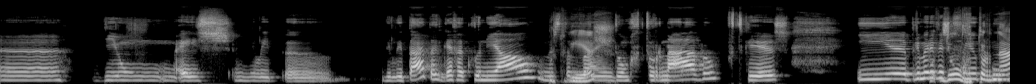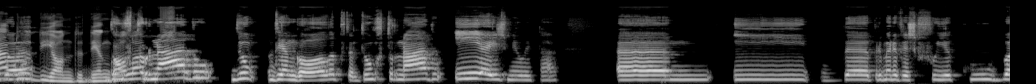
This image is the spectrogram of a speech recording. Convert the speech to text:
uh, de um ex-militar uh, da guerra colonial, mas português. também de um retornado português. E a primeira vez de um que fui retornado a Cuba, de onde? De Angola? De um retornado de, um, de Angola, portanto, de um retornado e ex-militar. Um, e da primeira vez que fui a Cuba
